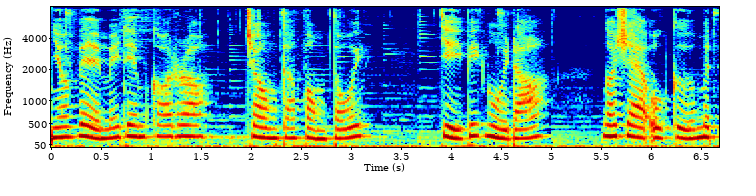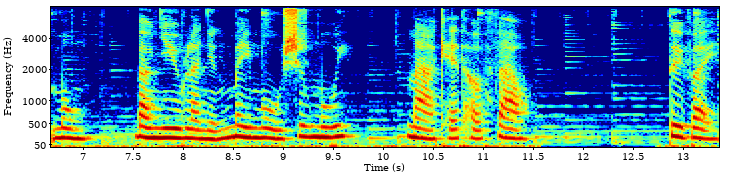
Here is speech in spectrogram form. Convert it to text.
nhớ về mấy đêm co ro trong căn phòng tối. Chỉ biết ngồi đó, ngó ra ô cửa mịt mùng, bao nhiêu là những mây mù sương muối mà khẽ thở vào tuy vậy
